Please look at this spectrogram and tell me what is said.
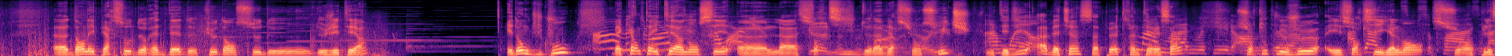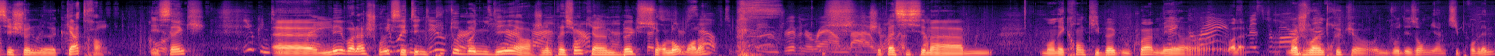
euh, dans les persos de Red Dead que dans ceux de, GTA. Et donc du coup, bah, quand a été annoncé la sortie de la version Switch, je m'étais dit, ah bah tiens, ça peut être intéressant. Surtout que le jeu est sorti également sur PlayStation 4 et 5. Euh, mais voilà, je trouvais que c'était une plutôt bonne idée. Alors j'ai l'impression qu'il y a un bug sur l'ombre là. je sais pas si c'est ma mon écran qui bug ou quoi, mais euh, voilà. Moi je vois un truc euh, au niveau des ombres, il y a un petit problème.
